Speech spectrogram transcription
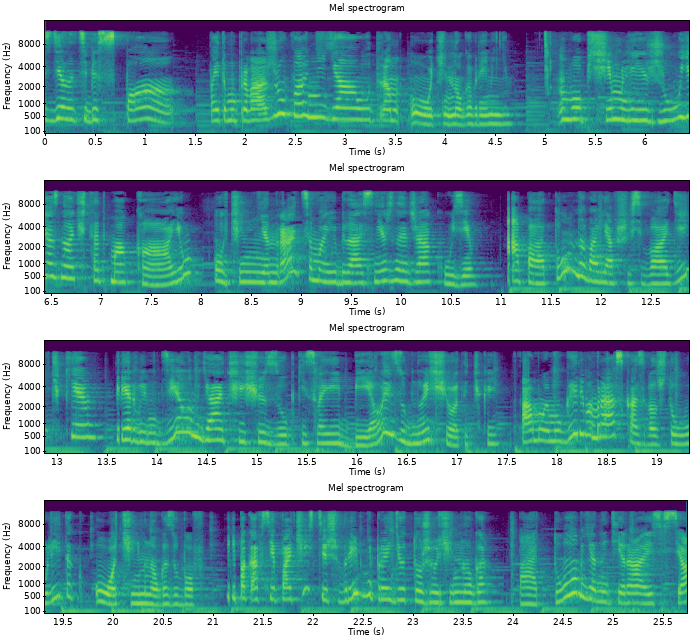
сделать себе спа. Поэтому провожу в ванне я утром очень много времени. В общем, лежу я, значит, отмокаю. Очень мне нравится мое белоснежное джакузи. А потом, навалявшись в водичке, первым делом я очищу зубки своей белой зубной щеточкой. По-моему, Гэри вам рассказывал, что у улиток очень много зубов. И пока все почистишь, времени пройдет тоже очень много. Потом я натираюсь вся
